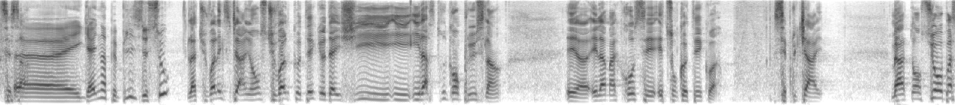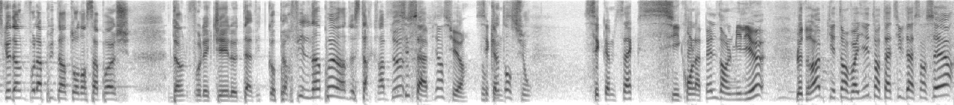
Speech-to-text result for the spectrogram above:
C'est ça. euh, il gagne un peu plus de sous. Là, tu vois l'expérience, tu vois le côté que Daichi, il, a ce truc en plus, là. Et, euh, et la macro, c'est est de son côté, quoi. C'est plus carré. Mais attention, parce que Downfall a plus d'un tour dans sa poche. Downfall est qui est le David Copperfield un peu hein, de StarCraft 2. C'est ça, bien sûr. C'est attention. C'est comme ça qu'on l'appelle dans le milieu. Le drop qui est envoyé, tentative d'ascenseur.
